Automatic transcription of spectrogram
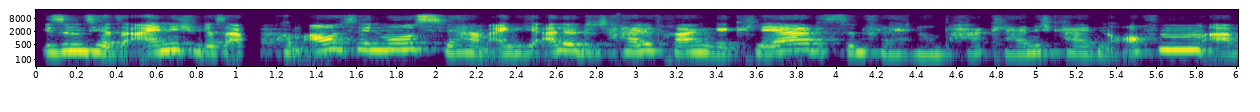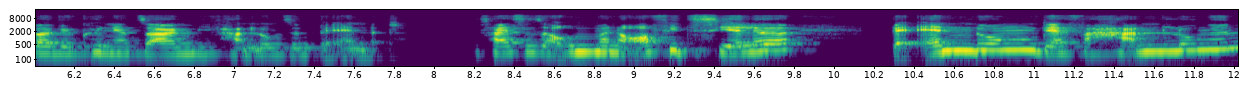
wir sind uns jetzt einig, wie das Abkommen aussehen muss. Wir haben eigentlich alle Detailfragen geklärt. Es sind vielleicht noch ein paar Kleinigkeiten offen, aber wir können jetzt sagen, die Verhandlungen sind beendet. Das heißt, es ist auch immer eine offizielle Beendung der Verhandlungen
